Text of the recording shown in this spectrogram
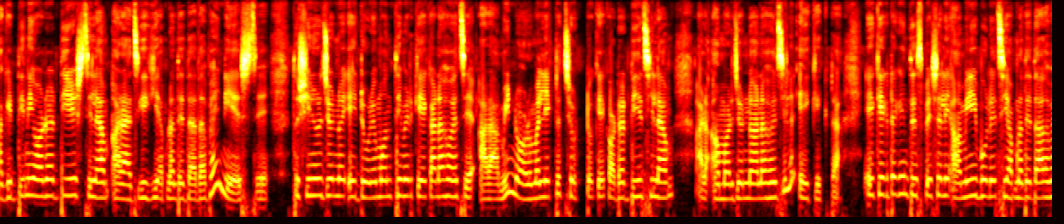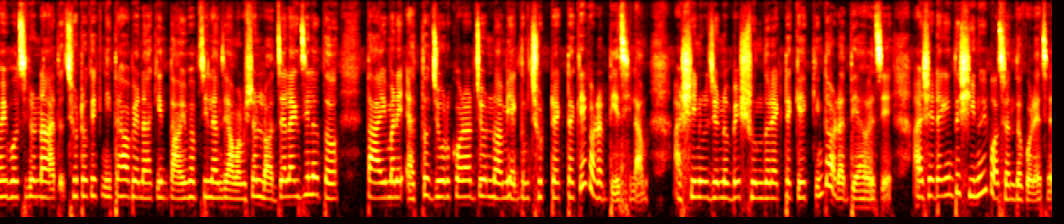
আগের দিনই অর্ডার দিয়ে এসেছিলাম আর আজকে গিয়ে আপনাদের দাদাভাই নিয়ে এসছে। তো শিনুর জন্য এই ডোরেমন থিমের কেক আনা হয়েছে আর আমি নর্মালি একটা ছোট্ট কেক অর্ডার দিয়েছিলাম আর আমার জন্য আনা হয়েছিল এই কেকটা। এই কেকটা কিন্তু স্পেশালি আমিই বলেছি, আপনাদের দাদাভাই বলছিল, না, এত ছোটো কেক নিতে হবে না। কিন্তু আমি ভাবছিলাম যে আমার ভীষণ লজ্জা লাগছিল তো। তাই মানে এত জোর করার জন্য আমি একদম ছোট্ট একটা কেক অর্ডার দিয়েছিলাম। আর শিনুর জন্য বেশ সুন্দর একটা কেক কিন্তু অর্ডার দেওয়া হয়েছে। আর সেটা কিন্তু শিনুই পছন্দ করেছে।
